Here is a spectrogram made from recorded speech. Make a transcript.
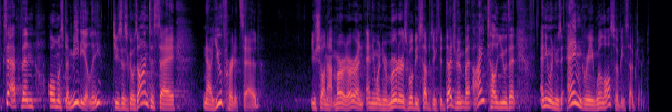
Except then, almost immediately, Jesus goes on to say, Now you've heard it said, you shall not murder, and anyone who murders will be subject to judgment, but I tell you that anyone who's angry will also be subject.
